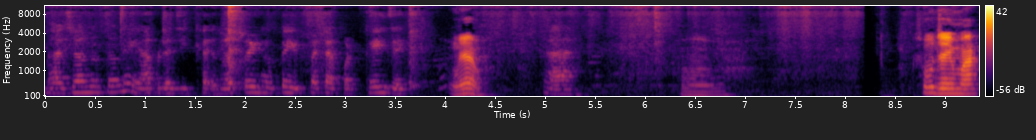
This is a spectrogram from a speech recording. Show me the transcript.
બાજવાનું તો નહીં આપણે જે રસોઈનું કઈ ફટાફટ થઈ જાય. એમ? હા. શું જઈમાં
